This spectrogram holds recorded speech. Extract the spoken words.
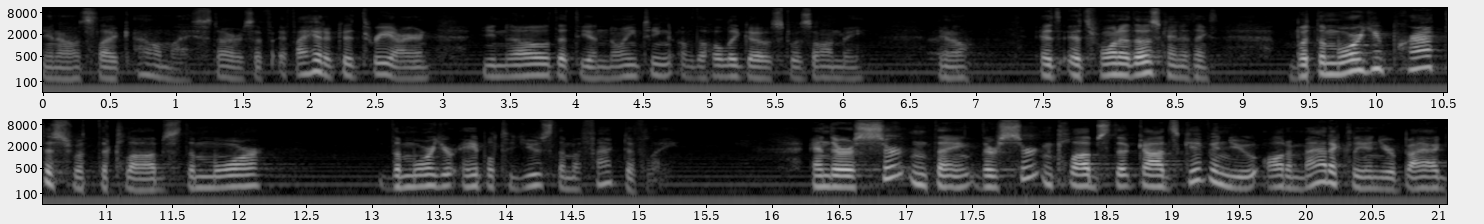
You know, it's like, oh my stars. If, if I hit a good three iron, you know that the anointing of the Holy Ghost was on me. You know, it's, it's one of those kind of things. But the more you practice with the clubs, the more, the more you're able to use them effectively. And there are certain things, there's certain clubs that God's given you automatically in your bag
